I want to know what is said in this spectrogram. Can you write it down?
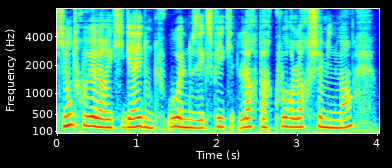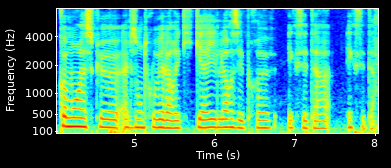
qui ont trouvé leur ikigai, donc où elles nous expliquent leur parcours, leur cheminement, comment est-ce qu'elles ont trouvé leur ikigai, leurs épreuves, etc. etc.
